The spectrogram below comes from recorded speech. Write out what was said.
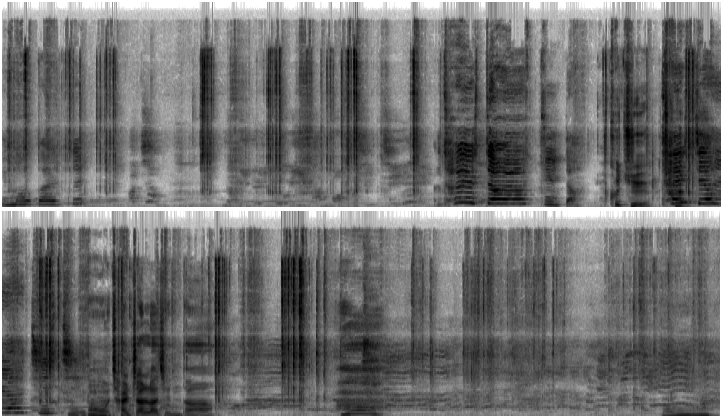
이모 빨지? 철저해지다. 그지? 잘, 철저해지지. 어, 잘 잘라진다. 오,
